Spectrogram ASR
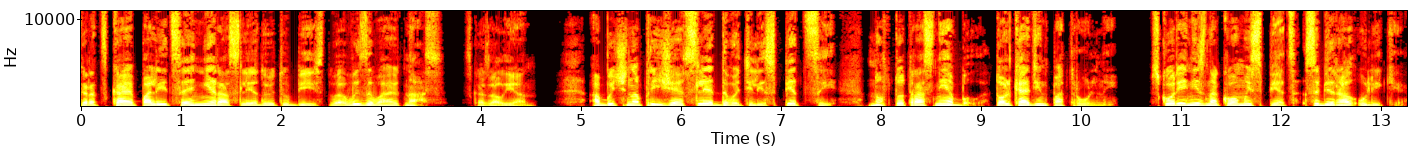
«Городская полиция не расследует убийство, вызывают нас», — сказал Ян. «Обычно приезжают следователи специи, но в тот раз не было, только один патрульный. Вскоре незнакомый спец собирал улики.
